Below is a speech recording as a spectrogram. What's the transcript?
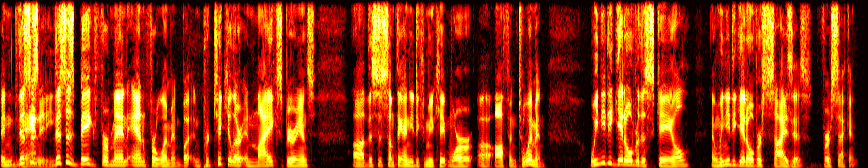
and this Vanity. is this is big for men and for women, but in particular, in my experience, uh, this is something I need to communicate more uh, often to women. We need to get over the scale, and we need to get over sizes for a second,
